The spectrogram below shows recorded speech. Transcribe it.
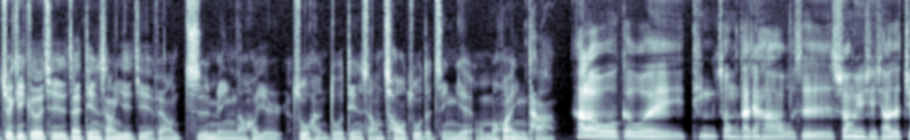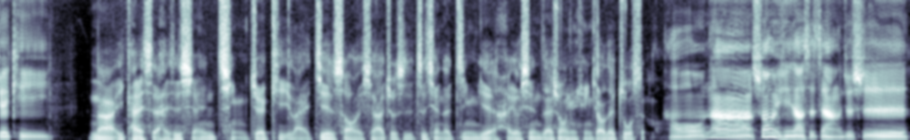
Jacky 哥其实在电商业界也非常知名，然后也做很多电商操作的经验，我们欢迎他。Hello，各位听众，大家好，我是双云行销的 Jacky。那一开始还是先请 Jacky 来介绍一下，就是之前的经验，还有现在双云行销在做什么。好，那双云行销是这样，就是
